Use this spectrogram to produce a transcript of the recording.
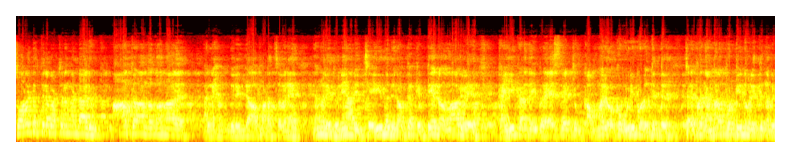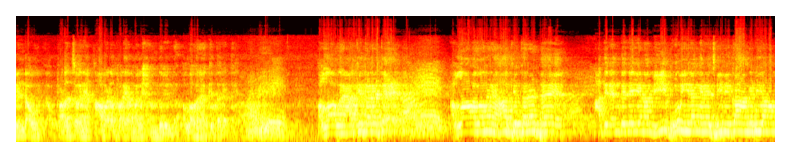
സ്വർഗത്തിലെ ഭക്ഷണം കണ്ടാലും ആക്രാന്തം തോന്നാൽ അലഹമില്ല പടച്ചവനെ ഞങ്ങൾ ഈ ദുനിയാവി ചെയ്തതിനൊക്കെ കിട്ടിയല്ലോ അള്ളാഹുവേ കൈ കിടന്ന് ഈ ബ്രേസ്ലെറ്റും കമ്മലും ഒക്കെ ഊരിക്കൊടുത്തിട്ട് ചിലപ്പോ ഞങ്ങളെ പൊട്ടിന്ന് വിളിക്കുന്നവരുണ്ടാവും. പടച്ചവനെ അവിടെ പറയാം അലഹമില്ല അള്ളാഹുനാക്കി തരട്ടെ. അള്ളാഹുനാക്കി തരട്ടെ. അള്ളാഹു അങ്ങനെ ആക്കി തരട്ടെ. അതിനെന്ത് ചെയ്യണം? ഈ ഭൂമിയിൽ എങ്ങനെ ജീവിക്കാൻ കഴിയണം?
